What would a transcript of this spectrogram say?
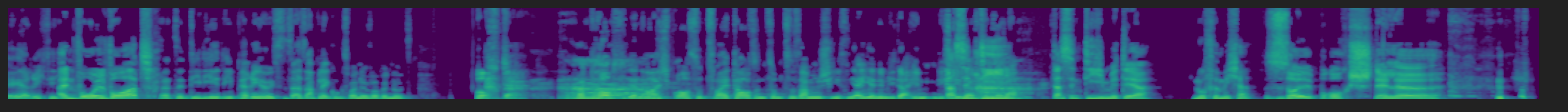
Ja, ja, richtig. Ein Wohlwort. Das sind die, die, die Perry höchstens als Ablenkungsmanöver benutzt. Boah. Was brauchst du denn? Oh, ich brauch so 2000 zum Zusammenschießen. Ja, hier, nimm die da hinten. Die Das stehen sind da schon die. länger. Das sind die mit der, nur für mich, ja, Sollbruchstelle.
